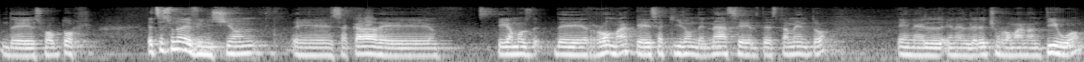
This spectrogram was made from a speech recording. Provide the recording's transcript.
de su autor. Esta es una definición eh, sacada de, digamos, de Roma, que es aquí donde nace el testamento en el, en el derecho romano antiguo.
